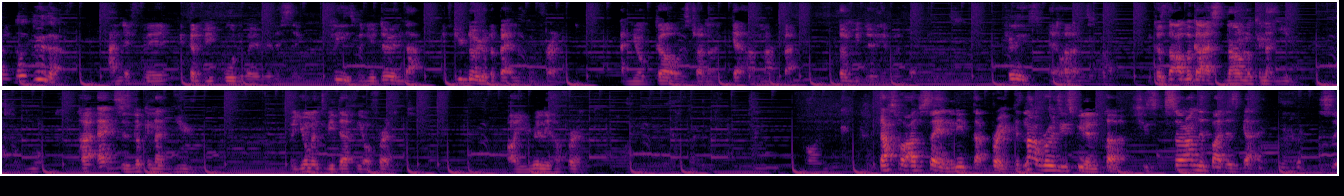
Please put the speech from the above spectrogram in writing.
man, don't do that. And if we're gonna be all the way realistic, please, when you're doing that, if you know you're the better looking friend and your girl is trying to get her man back, don't be doing it with her, please. It hurts. Because the other guy's now looking at you. Her ex is looking at you, but you're meant to be there for your friend. Are you really her friend? That's what I'm saying. Need that break because now Rosie's feeling hurt. She's surrounded by this guy. So,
